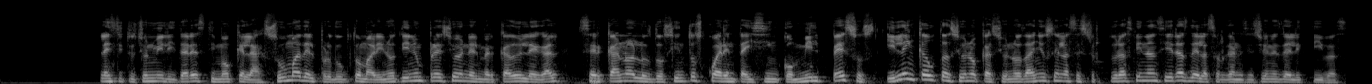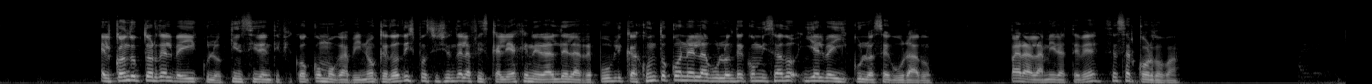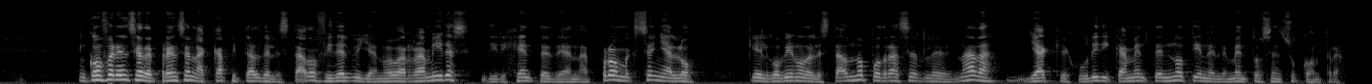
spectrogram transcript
La institución militar estimó que la suma del producto marino tiene un precio en el mercado ilegal cercano a los 245 mil pesos y la incautación ocasionó daños en las estructuras financieras de las organizaciones delictivas. El conductor del vehículo, quien se identificó como Gavino, quedó a disposición de la Fiscalía General de la República junto con el abulón decomisado y el vehículo asegurado. Para la Mira TV, César Córdoba. En conferencia de prensa en la capital del estado, Fidel Villanueva Ramírez, dirigente de Anapromex, señaló que el gobierno del estado no podrá hacerle nada, ya que jurídicamente no tiene elementos en su contra.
